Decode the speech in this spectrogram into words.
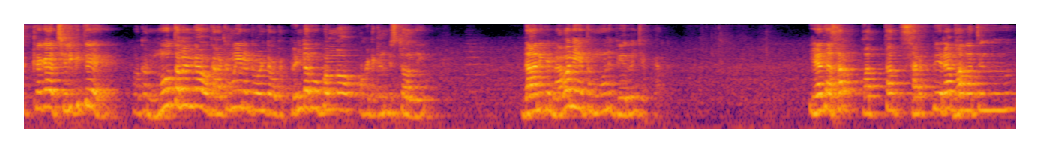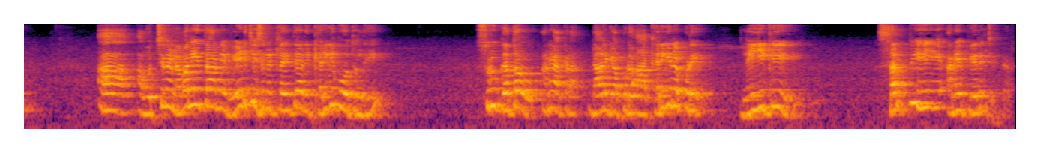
చక్కగా చిలికితే ఒక నూతనంగా ఒక రకమైనటువంటి ఒక పిండ రూపంలో ఒకటి కనిపిస్తోంది. దానికి నవనీతము అని పేరు అని చెప్పారు. యద సర్పత్తత్ సర్పిరభవతు ఆ ఆ వచ్చిన నవనీతాన్ని వేడి చేసినట్లయితే అది కరిగిపోతుంది. సృగతవు అని అక్కడ దానికి అప్పుడు ఆ కరిగినప్పుడు నెయ్యికి సర్పి అనే పేరు చెప్పారు.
